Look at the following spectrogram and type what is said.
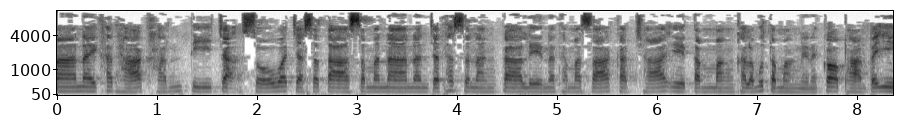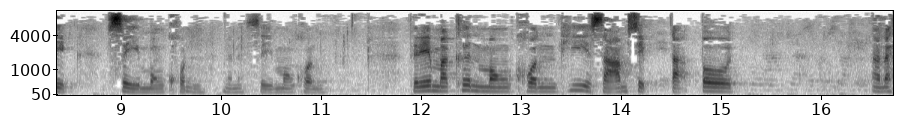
มาในคาถาขันตีจะโสวจัสตาสมนานันจะทัศนังกาเลนธรรมสากัจฉาเอตัมมังคลมุตตมังเนี่ยนะก็ผ่านไปอีกสี่มงคลเนี่ยนะสี่มงคล ทีนี้มาขึ้นมงคลที่สามสิบตะโป อันนะ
